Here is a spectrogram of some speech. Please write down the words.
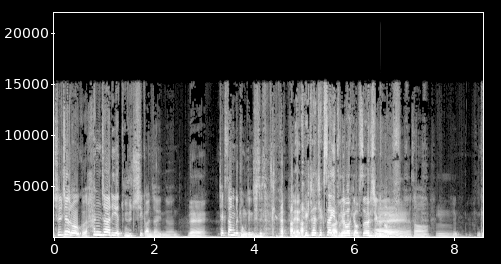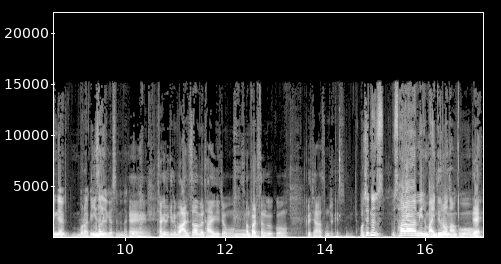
실제로 그 한 자리에 두씩 앉아 있는 네. 책상도 경쟁 체제잖아요. 네, 책자, 책상이 두 맞아. 개밖에 없어요, 지금. 네. 그래서 음. 굉장히 뭐랄까 인상적이었습니다. 그 네. 자기들끼리 뭐 안 싸우면 다행이죠 뭐. 음. 38선 긋고 그러지 않았으면 좋겠습니다 어쨌든 사람이 좀 많이 늘어나고 네.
